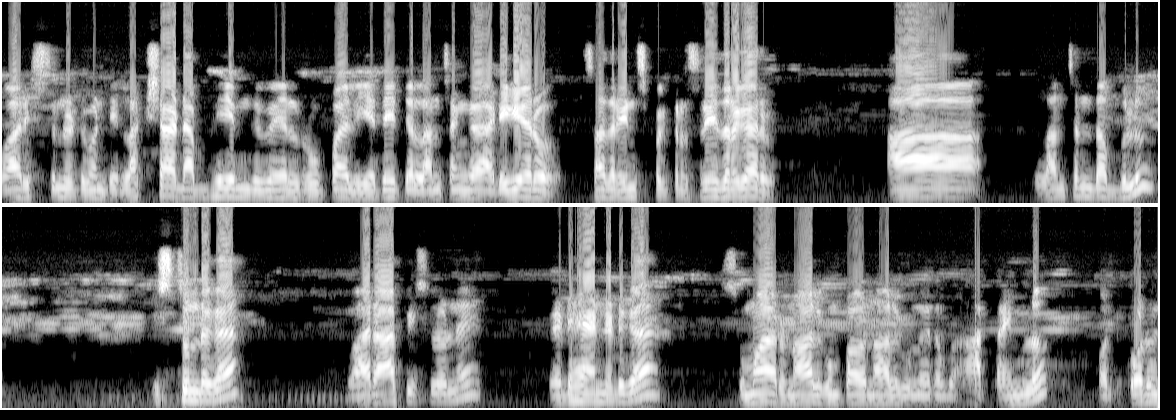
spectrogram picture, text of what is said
వారు ఇస్తున్నటువంటి లక్షా డెబ్బై ఎనిమిది వేల రూపాయలు ఏదైతే లంచంగా అడిగారో సదర్ ఇన్స్పెక్టర్ శ్రీధర్ గారు ఆ లంచం డబ్బులు ఇస్తుండగా వారి ఆఫీసులోనే రెడ్ హ్యాండెడ్గా సుమారు నాలుగు పావు నాలుగున్నర ఆ టైంలో పట్టుకోవడం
